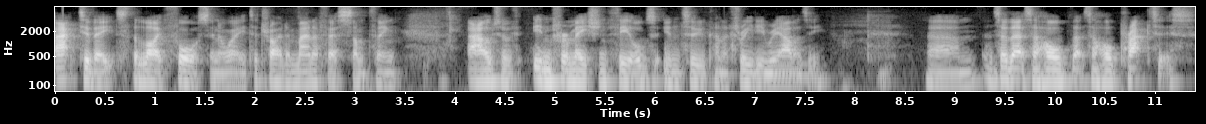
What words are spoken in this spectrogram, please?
activates the life force in a way to try to manifest something out of information fields into kind of 3D reality. Um, and so that's a whole that's a whole practice,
